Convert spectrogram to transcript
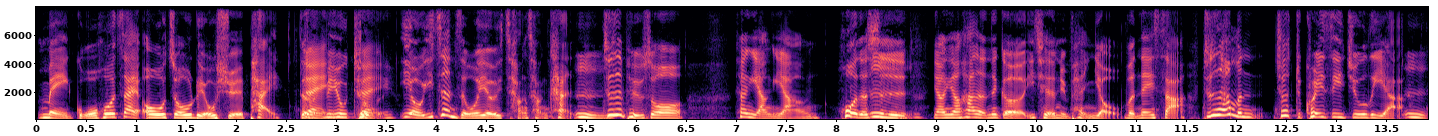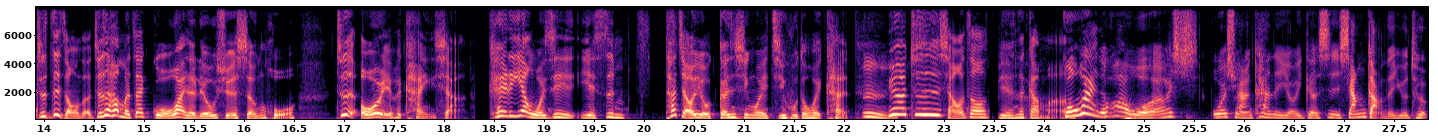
美国或在欧洲留学派的 YouTube，有一阵子我也有常常看，嗯，就是比如说像杨洋，或者是杨洋他的那个以前的女朋友 Vanessa，就是他们就 Crazy Julia，嗯，就是这种的，就是他们在国外的留学生活，就是偶尔也会看一下。Kelly Young 我是也是。他只要有更新，我也几乎都会看，嗯，因为他就是想要知道别人在干嘛。国外的话，我我喜欢看的有一个是香港的 YouTube，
